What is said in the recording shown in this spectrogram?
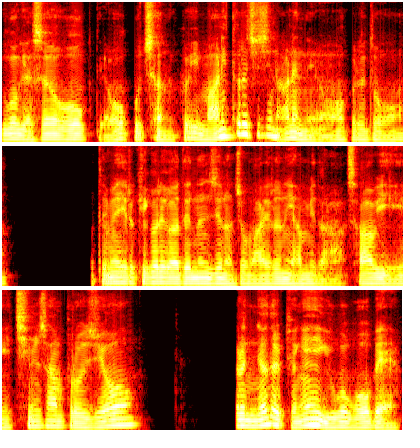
6억에서 5억대, 5억 9천 거의 많이 떨어지진 않았네요. 그래도 때문에 이렇게 거래가 됐는지는 좀 아이러니합니다. 4위 침산 프로지오 38평에 6억 5백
